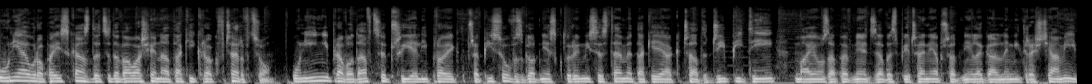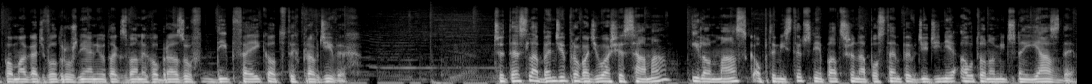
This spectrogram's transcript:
Unia Europejska zdecydowała się na taki krok w czerwcu. Unijni prawodawcy przyjęli projekt przepisów, zgodnie z którymi systemy takie jak ChatGPT mają zapewniać zabezpieczenia przed nielegalnymi treściami i pomagać w odróżnianiu tzw. Tak obrazów deepfake od tych prawdziwych. Czy Tesla będzie prowadziła się sama? Elon Musk optymistycznie patrzy na postępy w dziedzinie autonomicznej jazdy.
